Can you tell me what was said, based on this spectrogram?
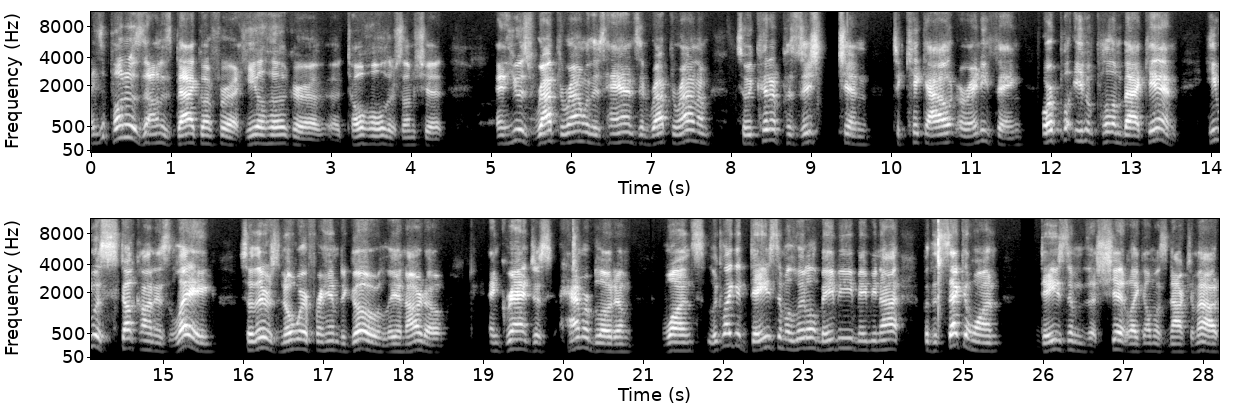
His opponent was on his back going for a heel hook or a, a toe hold or some shit. And he was wrapped around with his hands and wrapped around him so he couldn't position to kick out or anything or pu- even pull him back in. He was stuck on his leg, so there was nowhere for him to go, Leonardo. And Grant just hammer blowed him once. Looked like it dazed him a little, maybe, maybe not. But the second one dazed him the shit, like almost knocked him out.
